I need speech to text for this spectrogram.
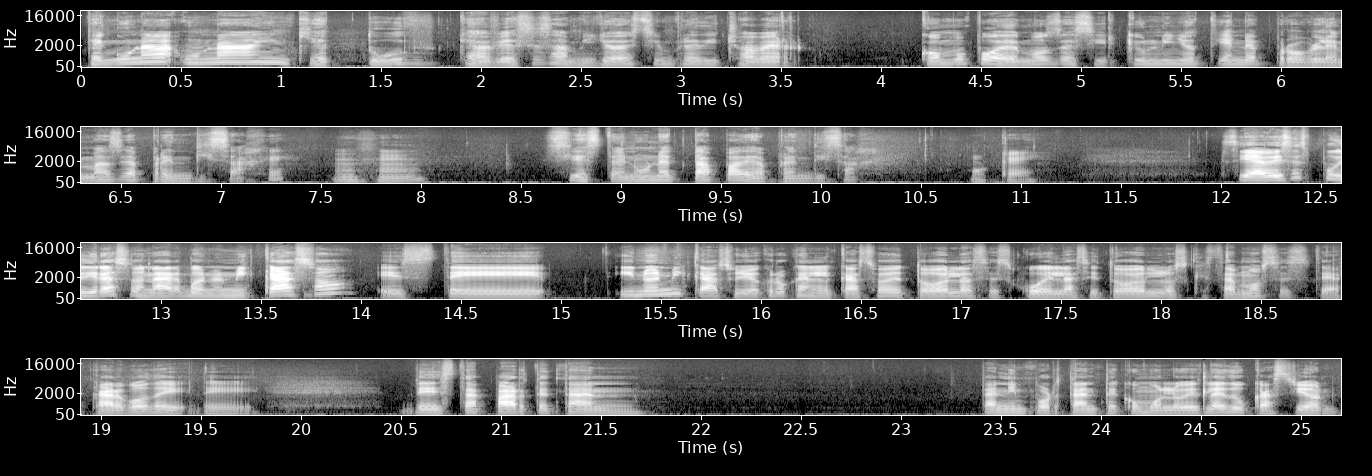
tengo una, una inquietud que a veces a mí yo siempre he dicho, a ver, ¿cómo podemos decir que un niño tiene problemas de aprendizaje? si está en una etapa de aprendizaje. Ok. Si a veces pudiera sonar, bueno, en mi caso, este, y no en mi caso, yo creo que en el caso de todas las escuelas y todos los que estamos este, a cargo de, de, de esta parte tan, tan importante como lo es la educación,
